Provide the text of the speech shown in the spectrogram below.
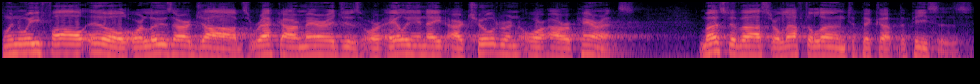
When we fall ill or lose our jobs, wreck our marriages, or alienate our children or our parents, most of us are left alone to pick up the pieces.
